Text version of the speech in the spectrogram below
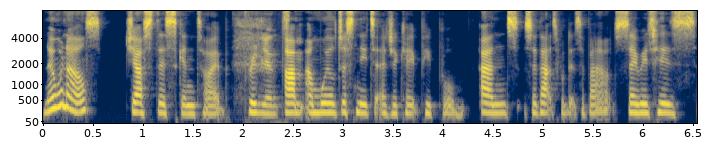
No one else, just this skin type. Brilliant. Um, and we'll just need to educate people, and so that's what it's about. So it is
